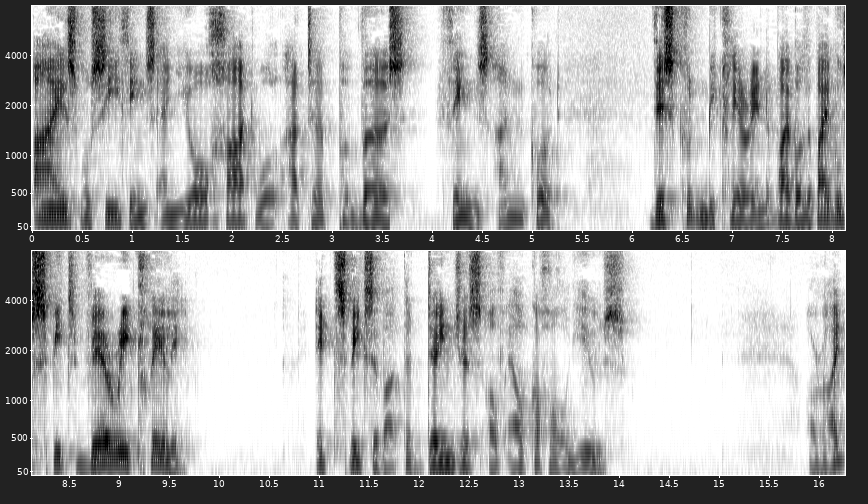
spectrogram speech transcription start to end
eyes will see things and your heart will utter perverse things. Unquote. This couldn't be clearer in the Bible. The Bible speaks very clearly it speaks about the dangers of alcohol use. All right,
